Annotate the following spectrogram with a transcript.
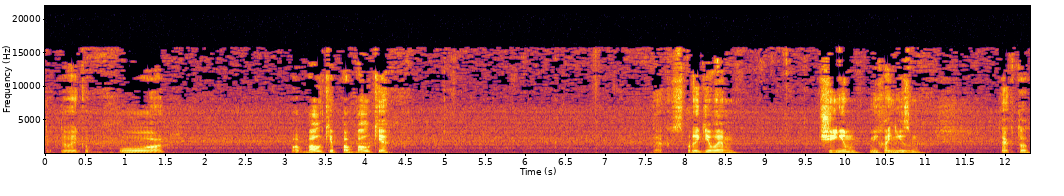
Так, давай-ка по... По балке, по балке. Так, спрыгиваем. Чиним механизм. Так, тут...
